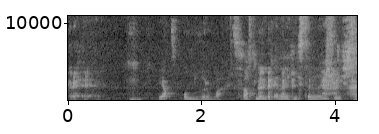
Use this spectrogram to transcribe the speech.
Onverwacht. was leuk. En dan gisteren het feestje.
